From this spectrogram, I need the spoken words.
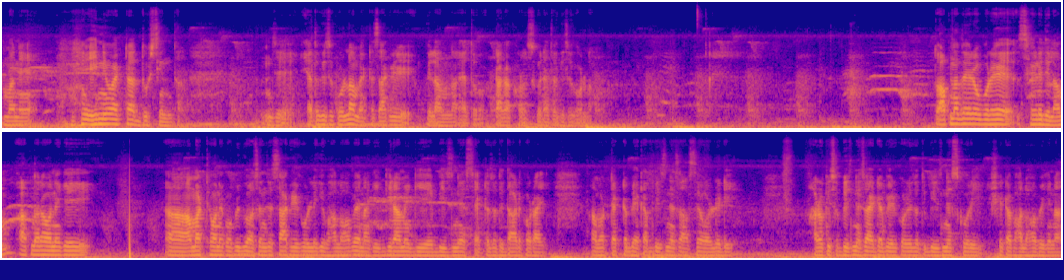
মানে এই নিয়েও একটা দুশ্চিন্তা। যে এত কিছু করলাম, একটা চাকরি পেলাম না, এত টাকা খরচ করে এত কিছু করলাম। তো আপনাদের উপরে ছেড়ে দিলাম। আপনারা অনেকেই আমার থেকে অনেক অভিজ্ঞ আছেন যে চাকরি করলে কি ভালো হবে? নাকি গ্রামে গিয়ে বিজনেস একটা যদি দাঁড় করাই? আমার তো একটা ব্যাকআপ বিজনেস আছে অলরেডি আরও কিছু বিজনেস আইডিয়া বের করে যদি বিজনেস করি, সেটা ভালো হবে কি না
